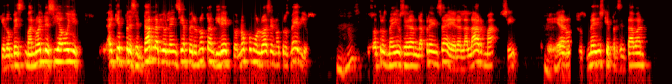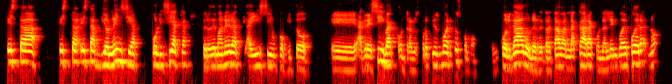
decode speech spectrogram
Que don Manuel decía, oye, hay que presentar la violencia, pero no tan directo, no como lo hacen otros medios. Los otros medios eran la prensa, era la alarma, ¿sí? Eran los medios que presentaban esta, esta, esta violencia policíaca, pero de manera ahí sí un poquito eh, agresiva contra los propios muertos, como colgado, le retrataban la cara con la lengua de fuera, ¿no?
